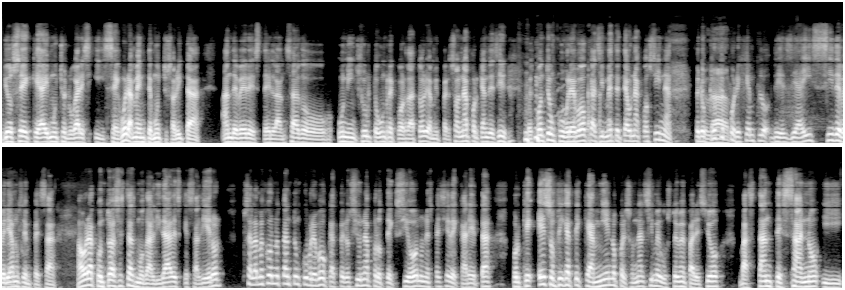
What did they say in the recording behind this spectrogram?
Yo sé que hay muchos lugares y seguramente muchos ahorita han de ver este, lanzado un insulto, un recordatorio a mi persona, porque han de decir, pues ponte un cubrebocas y métete a una cocina. Pero creo que, por ejemplo, desde ahí sí deberíamos empezar. Ahora con todas estas modalidades que salieron, pues a lo mejor no tanto un cubrebocas, pero sí una protección, una especie de careta, porque eso, fíjate que a mí en lo personal sí me gustó y me pareció bastante sano y,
